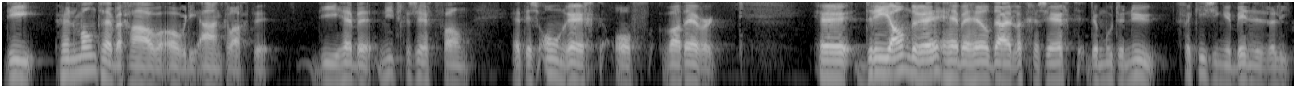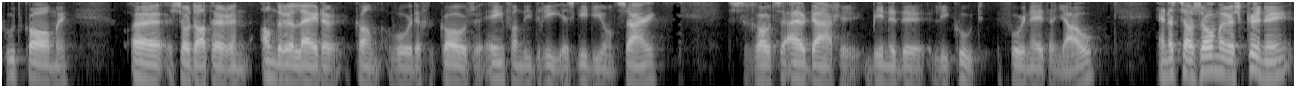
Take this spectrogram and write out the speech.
die hun mond hebben gehouden over die aanklachten. Die hebben niet gezegd van het is onrecht of whatever. Uh, drie anderen hebben heel duidelijk gezegd, er moeten nu verkiezingen binnen de Likud komen, uh, zodat er een andere leider kan worden gekozen. Een van die drie is Gideon Saar. Dat is de grootste uitdager binnen de Likud voor Netanyahu. En het zou zomaar eens kunnen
